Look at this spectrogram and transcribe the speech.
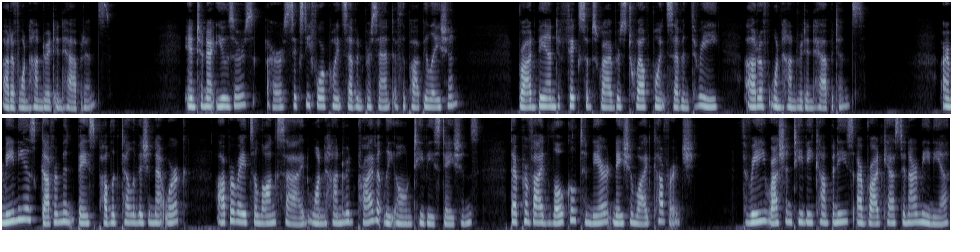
out of 100 inhabitants. Internet users are 64.7% of the population. Broadband fixed subscribers 12.73 out of 100 inhabitants. Armenia's government based public television network operates alongside 100 privately owned TV stations that provide local to near nationwide coverage. Three Russian TV companies are broadcast in Armenia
